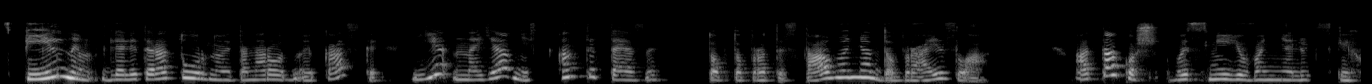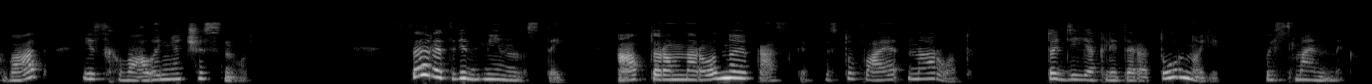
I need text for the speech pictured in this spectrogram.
Спільним для літературної та народної казки є наявність антитези, тобто протиставлення добра і зла, а також висміювання людських вад і схвалення чеснот. Серед відмінностей автором народної казки виступає народ, тоді як літературної письменник.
